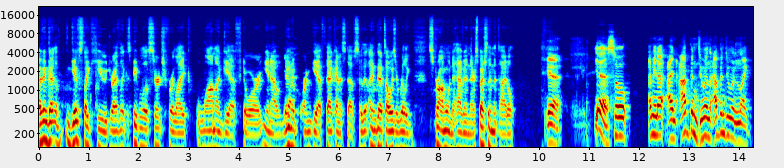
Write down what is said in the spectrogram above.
I think uh, gifts like huge, right? Like, because people will search for like llama gift or you know Yeah. unicorn gift, that kind of stuff. So th- I think that's always a really strong one to have in there, especially in the title. Yeah, yeah. So I mean, I, I I've been doing I've been doing like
